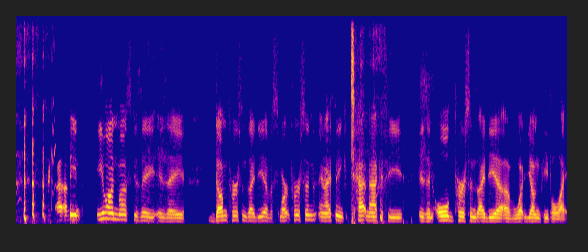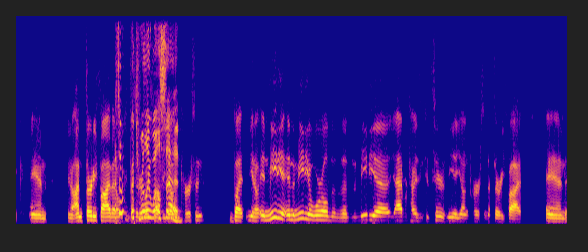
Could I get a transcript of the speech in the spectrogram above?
I mean, Elon Musk is a is a dumb person's idea of a smart person, and I think Pat McAfee is an old person's idea of what young people like. And you know, I'm 35. I that's, a, that's really well said. Person, but you know, in media, in the media world, the, the media advertising considers me a young person at 35, and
